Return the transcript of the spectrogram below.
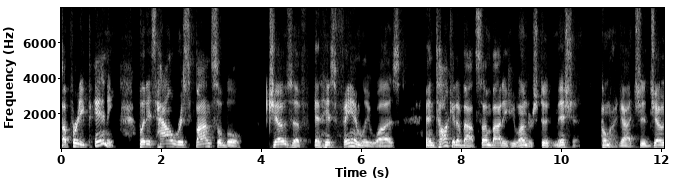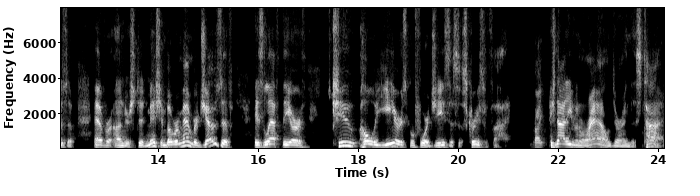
a pretty penny, but it's how responsible Joseph and his family was and talking about somebody who understood mission. Oh my God, should Joseph ever understood mission? But remember, Joseph is left the earth two whole years before Jesus is crucified. Right. He's not even around during this time.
